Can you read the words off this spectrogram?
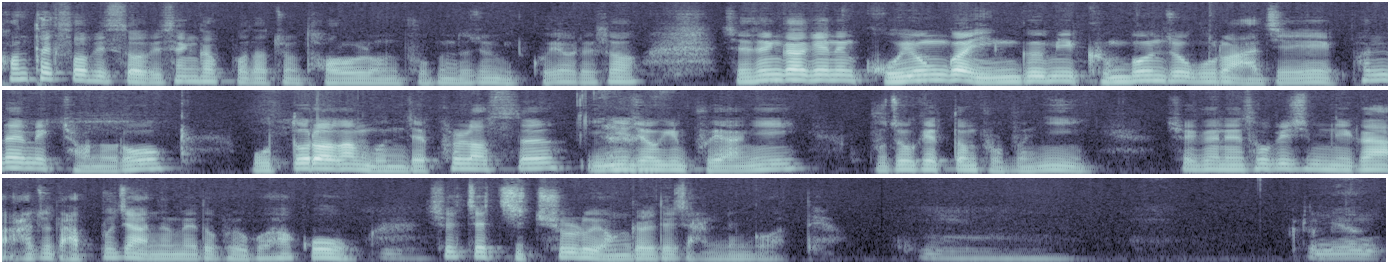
컨택 서비스업이 생각보다 좀 덜 올라온 부분도 좀 있고요. 그래서 제 생각에는 고용과 임금이 근본적으로 아직 팬데믹 전후로 못 돌아간 문제 플러스 인위적인 부양이 부족했던 부분이 최근에 소비 심리가 아주 나쁘지 않음에도 불구하고 음. 실제 지출로 연결되지 않는 것 같아요. 음. 그러면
